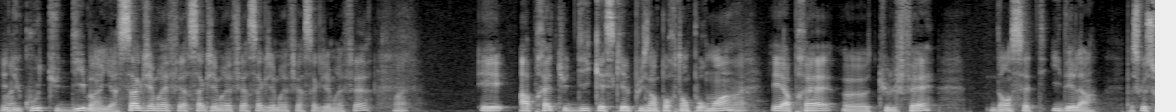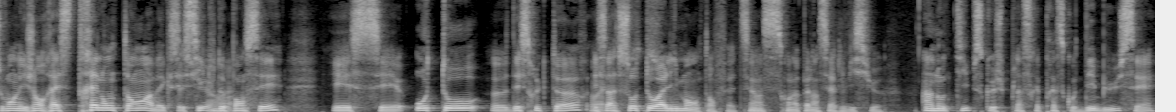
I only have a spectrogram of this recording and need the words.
Et du coup, tu te dis, ben, il y a ça que j'aimerais faire, ça que j'aimerais faire, ça que j'aimerais faire, ça que j'aimerais faire. Et après, tu te dis, qu'est-ce qui est le plus important pour moi? Et après, euh, tu le fais dans cette idée-là. Parce que souvent, les gens restent très longtemps avec ces sûr, cycles de pensée. Et c'est auto-destructeur et ça s'auto-alimente en fait. C'est ce qu'on appelle un cercle vicieux. Un autre type, ce que je placerais presque au début, c'est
